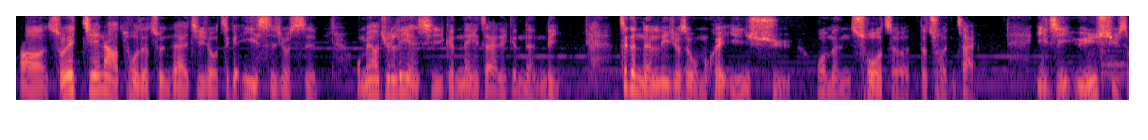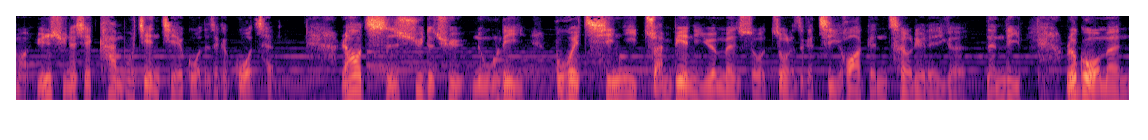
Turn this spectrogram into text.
呃，所谓接纳挫折存在的肌肉，这个意思就是我们要去练习一个内在的一个能力，这个能力就是我们会允许我们挫折的存在，以及允许什么？允许那些看不见结果的这个过程。然后持续的去努力，不会轻易转变你原本所做的这个计划跟策略的一个能力。如果我们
